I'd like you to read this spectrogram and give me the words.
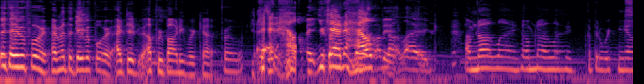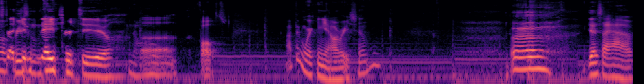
The day before. I meant the day before. I did upper body workout, bro. You can't help it. You can't help I'm it. not lying. I'm not lying. I'm not lying. I've been working out Second recently. nature to you. No, Uh, false. I've been working out recently. Uh, yes, I have.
